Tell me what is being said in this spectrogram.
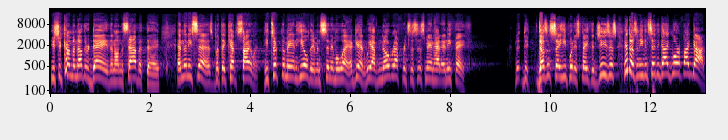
You should come another day than on the Sabbath day. And then he says, but they kept silent. He took the man, healed him, and sent him away. Again, we have no reference that this man had any faith. It doesn't say he put his faith in Jesus. It doesn't even say the guy glorified God.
